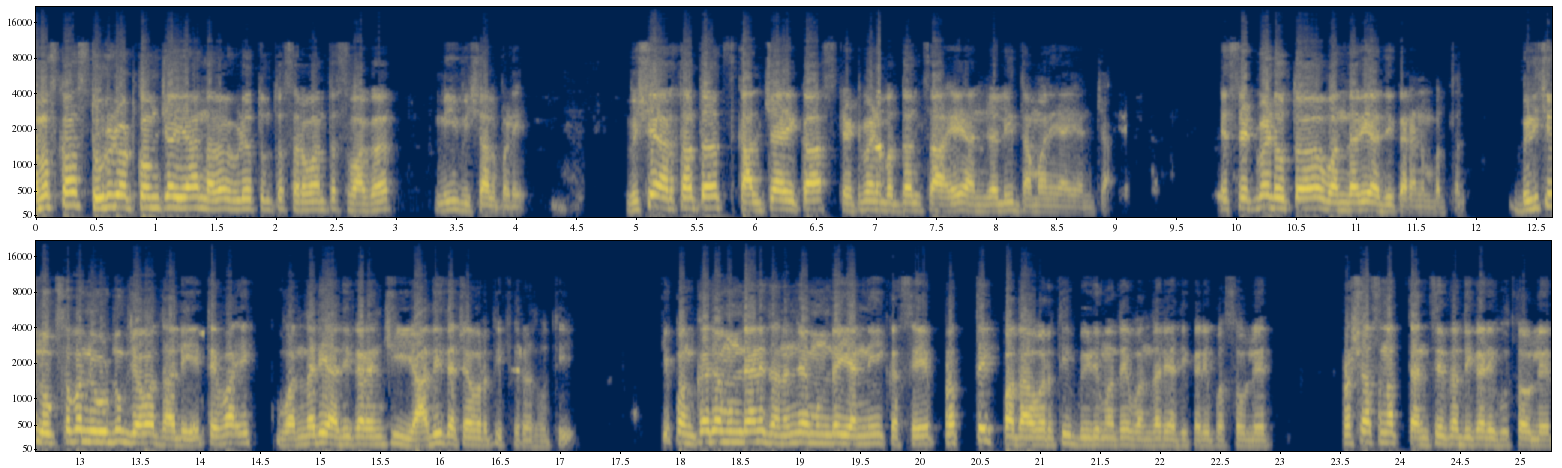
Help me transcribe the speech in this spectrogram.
नमस्कार स्टोरी डॉट कॉमच्या या नव्या व्हिडिओ तुमचं सर्वांचं स्वागत. मी विशाल पडे. विषय अर्थातच कालच्या एका स्टेटमेंट बद्दलचा आहे अंजली दमानिया यांच्या. हे स्टेटमेंट होतं वंधारी अधिकाऱ्यांबद्दल. बीडची लोकसभा निवडणूक जेव्हा झाली तेव्हा एक वंधारी अधिकाऱ्यांची यादी त्याच्यावरती फिरत होती की पंकजा मुंडे आणि धनंजय मुंडे यांनी कसे प्रत्येक पदावरती बीडमध्ये वंधारी अधिकारी बसवलेत प्रशासनात त्यांचेच अधिकारी घुसवलेत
